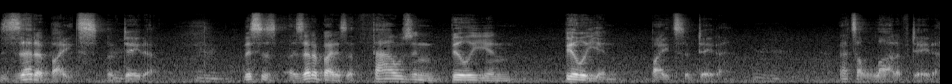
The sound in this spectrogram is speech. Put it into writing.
zettabytes of Mm. data. Mm. This is a zettabyte is a thousand billion billion bytes of data. Mm. That's a lot of data.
